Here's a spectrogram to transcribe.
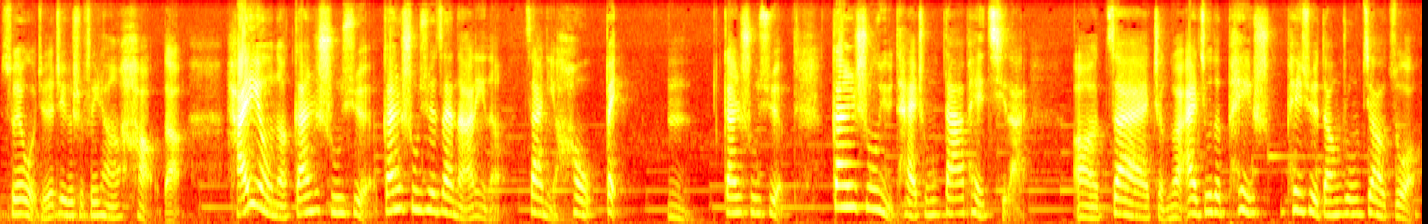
所以我觉得这个是非常好的。还有呢，肝腧穴，肝腧穴在哪里呢？在你后背，嗯。肝腧穴，肝腧与太冲搭配起来，啊，在整个艾灸的配配穴当中叫做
